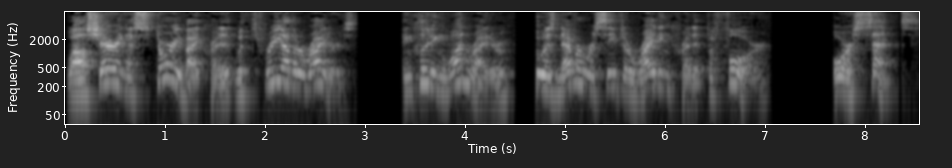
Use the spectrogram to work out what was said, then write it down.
while sharing a story by credit with three other writers, including one writer who has never received a writing credit before or since.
